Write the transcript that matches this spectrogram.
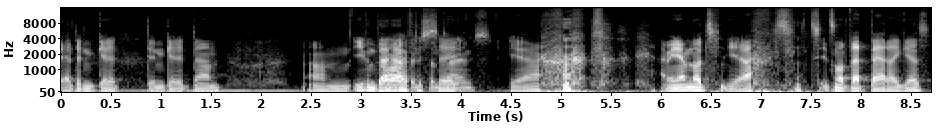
yeah, didn't get it didn't get it done. Um, even though that I have to happens say, yeah, I mean I'm not. Yeah, it's it's not that bad, I guess.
